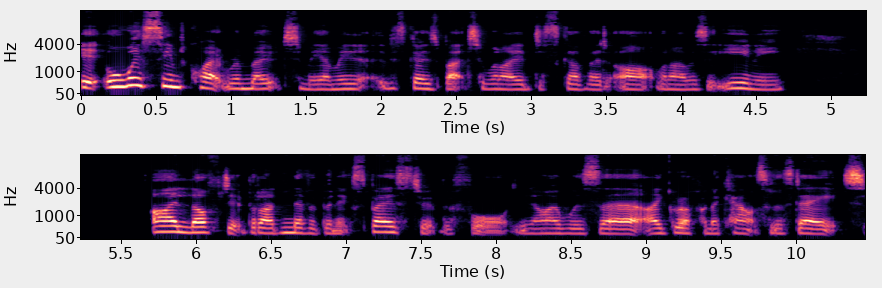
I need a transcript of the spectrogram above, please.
it always seemed quite remote to me. I mean, this goes back to when I discovered art when I was at uni. I loved it, but I'd never been exposed to it before. You know, I was uh, I grew up on a council estate.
